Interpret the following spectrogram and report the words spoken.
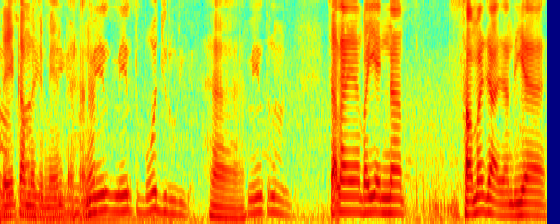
ਹਰੇਕ ਕੰਮ 'ਚ ਮਿਹਨਤ ਹੈ ਹਨਾ ਮਿਹਨਤ ਮਿਹਨਤ ਬਹੁਤ ਜ਼ਰੂਰੀ ਹੈ। ਹਾਂ। ਮਿਹਨਤ ਨਾਲ ਹੀ। ਚੱਲ ਆਏ ਆ ਬਈ ਇੰਨਾ ਸਮਝ ਆ ਜਾਂਦੀ ਹੈ।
